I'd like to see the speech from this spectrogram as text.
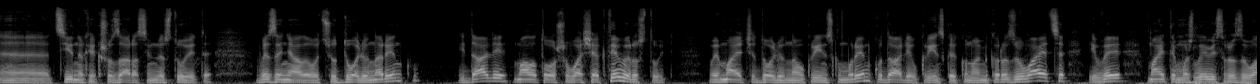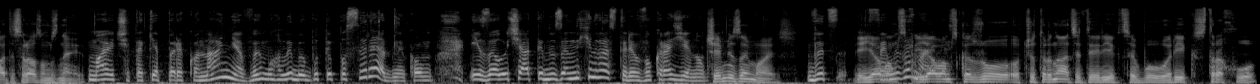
е, цінах, якщо зараз інвестуєте, ви зайняли оцю долю на ринку, І далі, мало того, що ваші активи ростуть, ви маючи долю на українському ринку, далі українська економіка розвивається, і ви маєте можливість розвиватися разом з нею. Маючи таке переконання, ви могли би бути посередником і залучати іноземних інвесторів в Україну. Чим я займаюся? Ви ц- І я цим вам, і я вам скажу, 14-й рік це був рік страху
